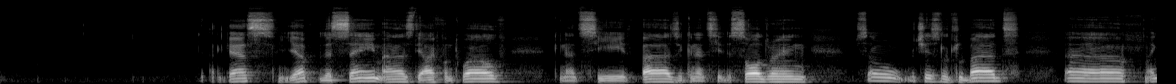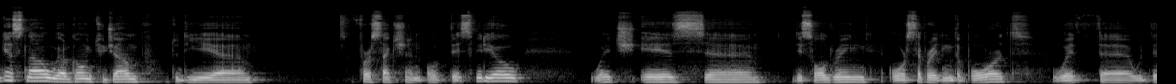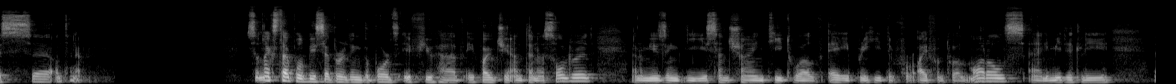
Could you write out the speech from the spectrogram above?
I guess, yep, the same as the iPhone 12. You cannot see the pads, you cannot see the soldering, so which is a little bad. Uh, I guess now we are going to jump to the uh, first section of this video, which is uh, desoldering or separating the board with, uh, with this uh, antenna. So next step will be separating the boards if you have a 5G antenna soldered and I'm using the Sunshine T12A preheater for iPhone 12 models and immediately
